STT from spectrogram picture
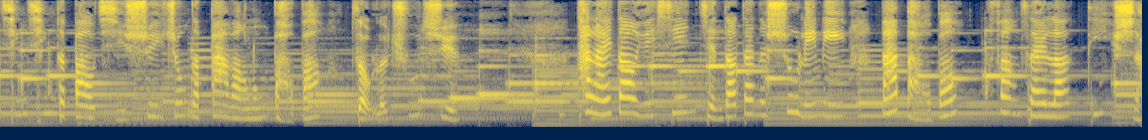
轻轻地抱起睡中的霸王龙宝宝，走了出去。她来到原先捡到蛋的树林里，把宝宝放在了地上。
